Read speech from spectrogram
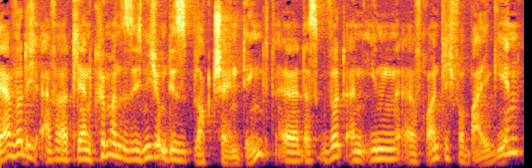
Der würde ich einfach erklären, kümmern Sie sich nicht um dieses Blockchain-Ding. Äh, das wird an Ihnen äh, freundlich vorbeigehen,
